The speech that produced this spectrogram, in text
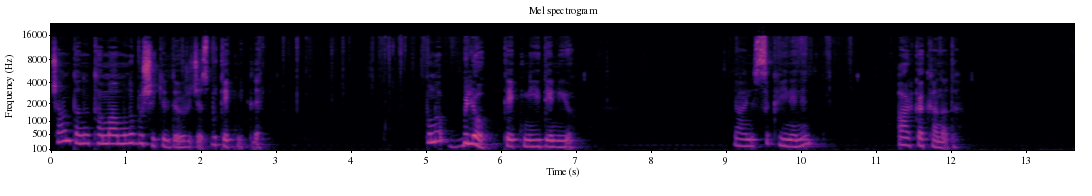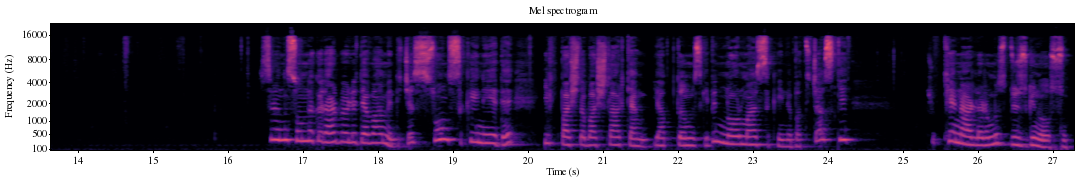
Çantanın tamamını bu şekilde öreceğiz bu teknikle. Buna blow tekniği deniyor. Yani sık iğnenin arka kanadı. Sıranın sonuna kadar böyle devam edeceğiz. Son sık iğneye de ilk başta başlarken yaptığımız gibi normal sık iğne batacağız ki şu kenarlarımız düzgün olsun.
